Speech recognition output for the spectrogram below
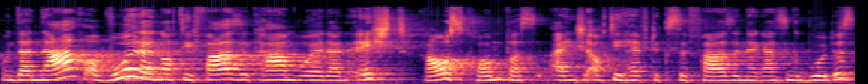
Und danach, obwohl dann noch die Phase kam, wo er dann echt rauskommt, was eigentlich auch die heftigste Phase in der ganzen Geburt ist,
